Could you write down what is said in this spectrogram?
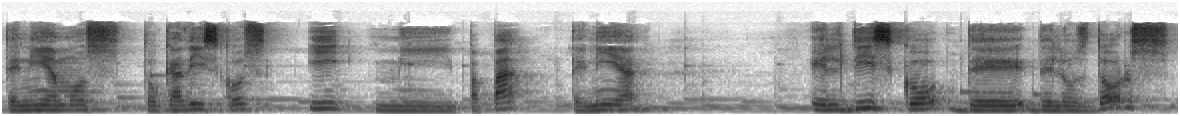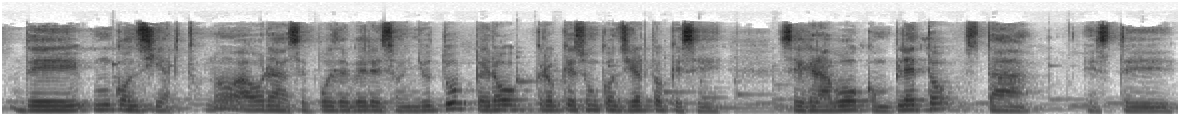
teníamos tocadiscos y mi papá tenía el disco de, los Doors de un concierto, ¿no? Ahora se puede ver eso en YouTube, pero creo que es un concierto que se, se grabó completo. Está este,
